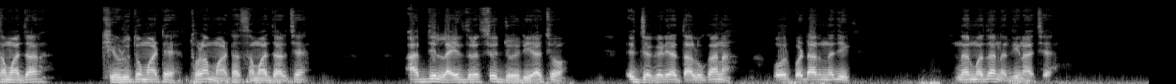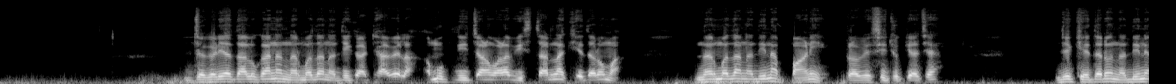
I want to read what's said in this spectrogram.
સમાચાર ખેડૂતો માટે થોડા માઠા સમાચાર છે. આપ જે લાઈવ દ્રશ્યો જોઈ રહ્યા છો, એ ઝઘડિયા તાલુકાના ઓરપટાર નજીક નર્મદા નદીના છે. ઝઘડિયા તાલુકાના નર્મદા નદી કાંઠે આવેલા અમુક નીચાણવાળા વિસ્તારના ખેતરોમાં નર્મદા નદીના પાણી પ્રવેશી ચૂક્યા છે. જે ખેતરો નદીને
